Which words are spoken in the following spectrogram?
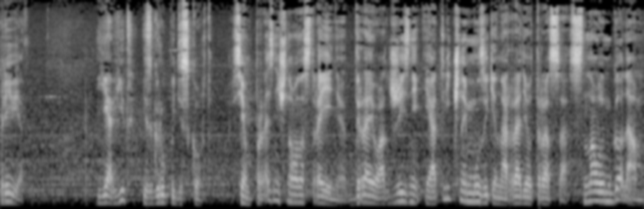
Привет! Я Вид из группы Discord. Всем праздничного настроения, драйва от жизни и отличной музыки на радио Трасса. С Новым Годом!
